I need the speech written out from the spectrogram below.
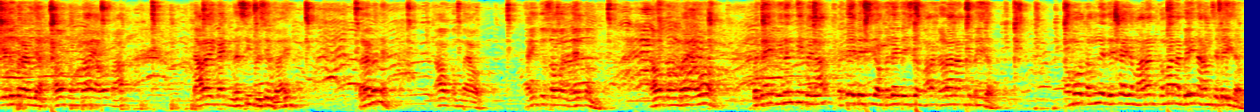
ઉપર આવી જા આવો કંભાઈ આવો બાપ તારા કંઈક નસીબ હશે ભાઈ બરાબર ને આવો કંભાઈ આવો thank you so much welcome આવો કંભાઈ આવો બધાય વિનંતી પહેલા બધાય બેસી જાઓ બધાય બેસી જાઓ મારા ગળા નામ બેસી જાઓ કમો તમને દેખાય છે મારા કમાના બે ના છે બેસી જાઓ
